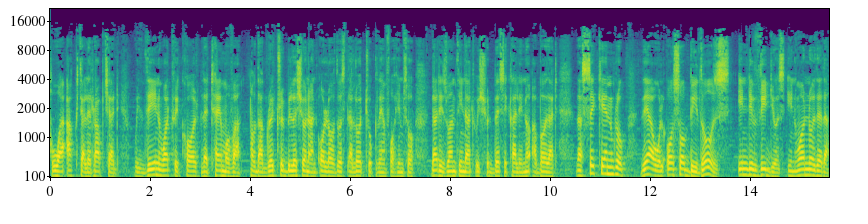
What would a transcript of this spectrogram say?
who are actually raptured within what we call the time of, uh, of the great tribulation and all of those the lord took them for him so that is one thing that we should basically know about that the second group there will also be those individuals in one or the other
